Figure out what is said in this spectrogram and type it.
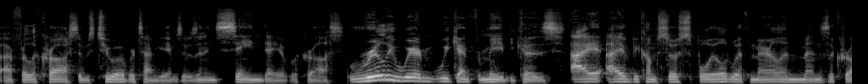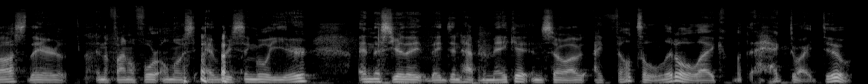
uh, for lacrosse. It was two overtime games. It was an insane day of lacrosse. Really weird weekend for me because I I have become so spoiled with Maryland men's lacrosse. They're in the Final Four almost every single year. And this year they, they didn't happen to make it. And so I, I felt a little like, what the heck do I do?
